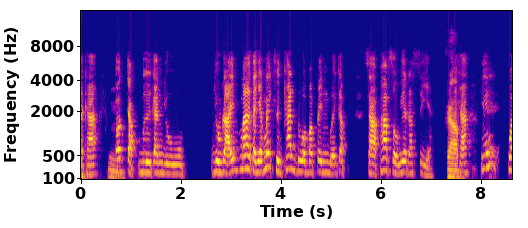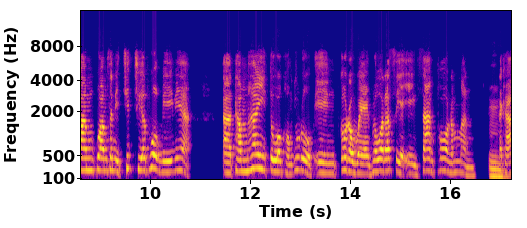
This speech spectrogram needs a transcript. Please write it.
นะคะ ก็จับมือกันอยู่อยู่หลายมากแต่ยังไม่ถึงขั้นรวมมาเป็นเหมือนกับสหภาพโซเวียตรัสเซียนะคะงั้นความความสนิทชิดเชื้อพวกนี้เนี่ยทำให้ตัวของยุโรปเองก็ระแวง เพราะว่ารัสเซียเองสร้างท่อน้ำมันนะคะ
